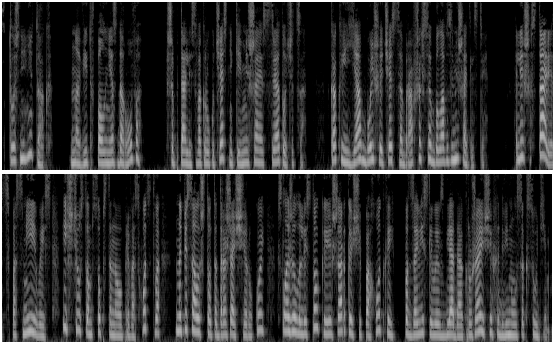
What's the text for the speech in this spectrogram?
Что с ней не так? На вид вполне здорова. Шептались вокруг участники, мешая сосредоточиться. Как и я, большая часть собравшихся была в замешательстве. Лишь старец, посмеиваясь и с чувством собственного превосходства, написал что-то дрожащей рукой, сложил листок и шаркающей походкой под завистливые взгляды окружающих двинулся к судьям.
